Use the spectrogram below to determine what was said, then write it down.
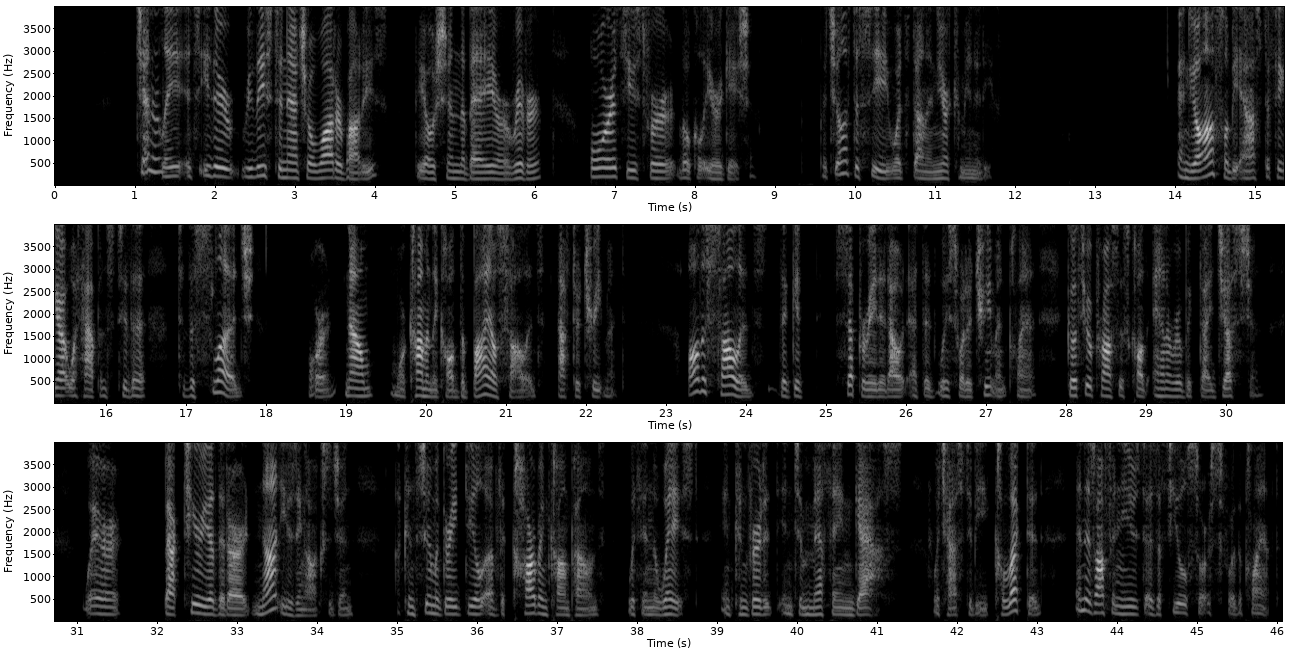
Generally, it's either released to natural water bodies, the ocean, the bay, or a river, or it's used for local irrigation. But you'll have to see what's done in your community. And you'll also be asked to figure out what happens to the to the sludge, or now more commonly called the biosolids, after treatment. All the solids that get separated out at the wastewater treatment plant go through a process called anaerobic digestion, where bacteria that are not using oxygen uh, consume a great deal of the carbon compounds within the waste and convert it into methane gas, which has to be collected and is often used as a fuel source for the plant.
